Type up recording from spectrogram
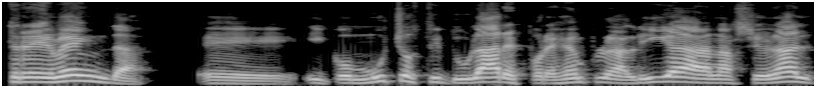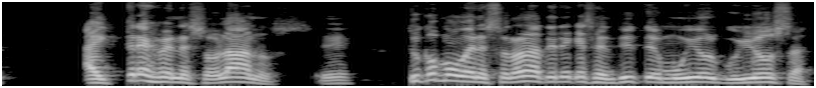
tremenda eh, y con muchos titulares. Por ejemplo, en la Liga Nacional hay tres venezolanos. Eh. Tú como venezolana tienes que sentirte muy orgullosa.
